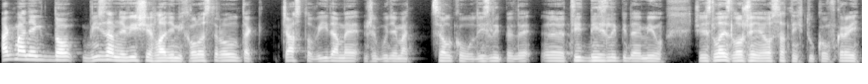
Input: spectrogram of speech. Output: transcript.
ak má niekto významne vyššie hladiny cholesterolu, tak často výdame, že bude mať celkovú dyslipidémiu, e, čiže zlé zloženie ostatných tukov v krvi. E,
